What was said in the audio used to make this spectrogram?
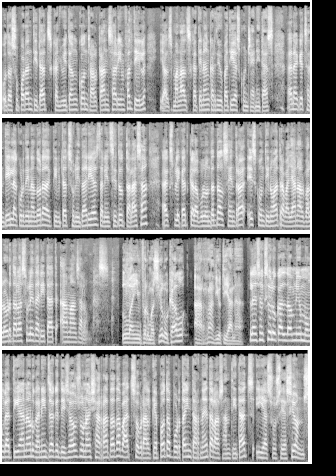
o de suport a entitats que lluiten contra el càncer infantil i els malalts que tenen cardiopaties congènites. En aquest sentit, la coordinadora d'activitats solidàries de l'Institut Talassa ha explicat que la voluntat del centre és continuar treballant el valor de la solidaritat amb els alumnes. La informació local a Ràdio Tiana. La secció local d'Òmnium Montgat Tiana organitza aquest dijous una xerrada debat sobre el que pot aportar internet a les entitats i associacions.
